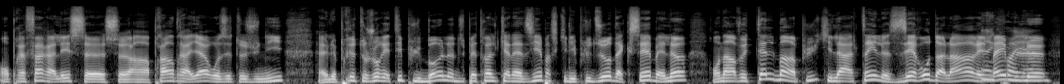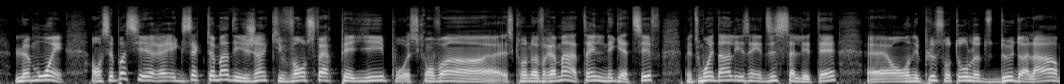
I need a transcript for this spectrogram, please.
on préfère aller se, en prendre ailleurs aux États-Unis. Euh, le prix a toujours été plus bas du pétrole canadien parce qu'il est plus dur d'accès. Ben là, on en veut tellement plus qu'il a atteint le zéro dollar et même le, le moins. On ne sait pas s'il y aurait exactement des gens qui vont se faire payer pour est-ce qu'on va est-ce qu'on a vraiment atteint le négatif, mais du moins dans les indices ça l'était. Euh, on est plus autour du 2 dollars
